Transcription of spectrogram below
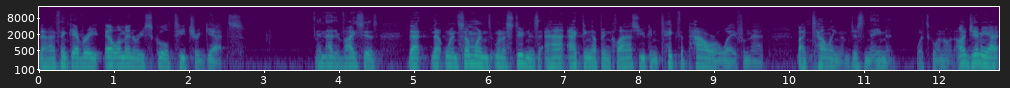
that I think every elementary school teacher gets. And that advice is that, that when someone, when a student is a- acting up in class, you can take the power away from that by telling them, just name it, what's going on. Oh, Jimmy, I,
